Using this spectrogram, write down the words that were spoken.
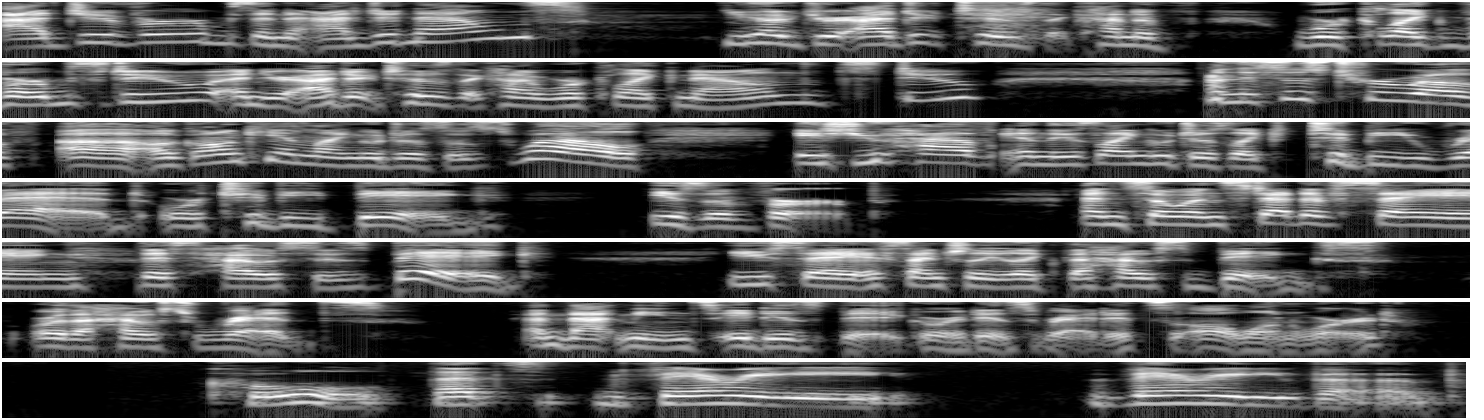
adjectives and adjunouns. You have your adjectives that kind of work like verbs do, and your adjectives that kind of work like nouns do. And this is true of uh, Algonquian languages as well, is you have in these languages like to be red or to be big is a verb. And so instead of saying this house is big, you say essentially like the house bigs or the house reds. And that means it is big or it is red. It's all one word. Cool. That's very very verb,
